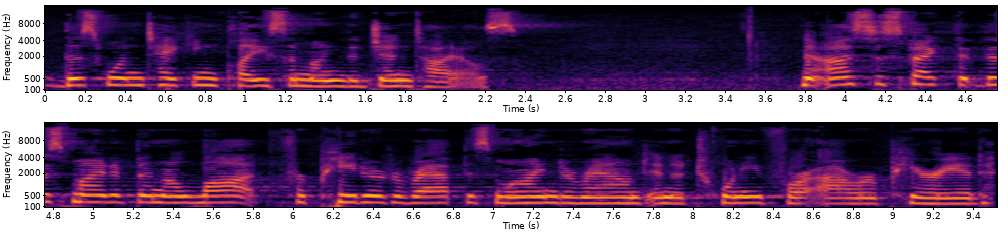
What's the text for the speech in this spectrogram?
this one taking place among the Gentiles. Now, I suspect that this might have been a lot for Peter to wrap his mind around in a 24 hour period.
